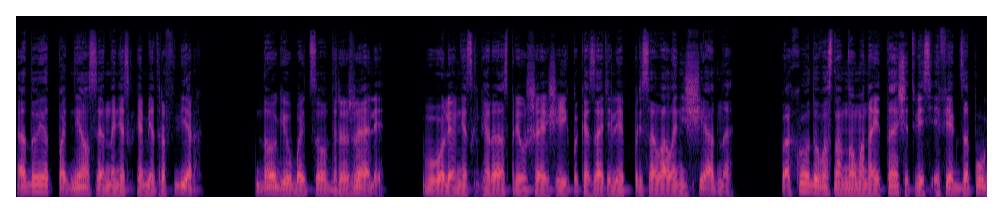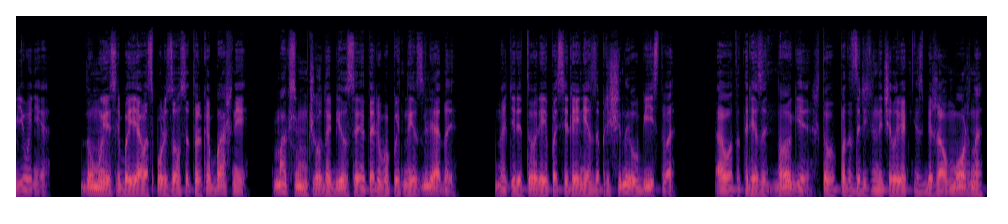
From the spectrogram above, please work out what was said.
а дуэт поднялся на несколько метров вверх. Ноги у бойцов дрожали, Воля, в несколько раз превышающая их показатели, прессовала нещадно. Походу, в основном она и тащит весь эффект запугивания. Думаю, если бы я воспользовался только башней, максимум, чего добился, это любопытные взгляды. На территории поселения запрещены убийства, а вот отрезать ноги, чтобы подозрительный человек не сбежал, можно.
